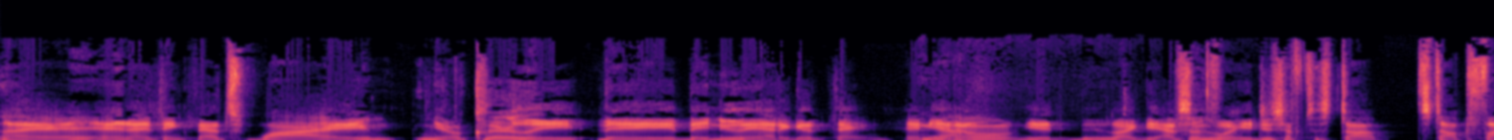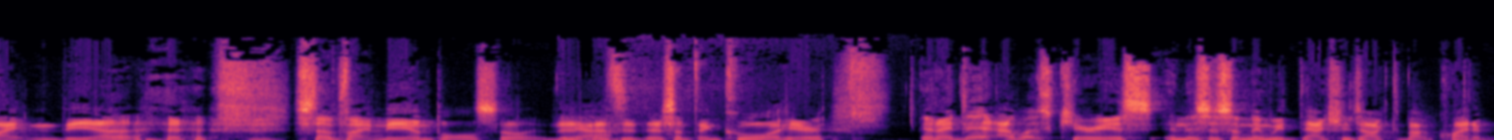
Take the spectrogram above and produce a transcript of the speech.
I, and I think that's why you know clearly they they knew they had a good thing, and Yeah. you don't you, like at some point you just have to stop stop fighting the uh, stop fighting the impulse. So th- Yeah. there's something cool here, and I did I was curious, and this is something we actually talked about quite a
